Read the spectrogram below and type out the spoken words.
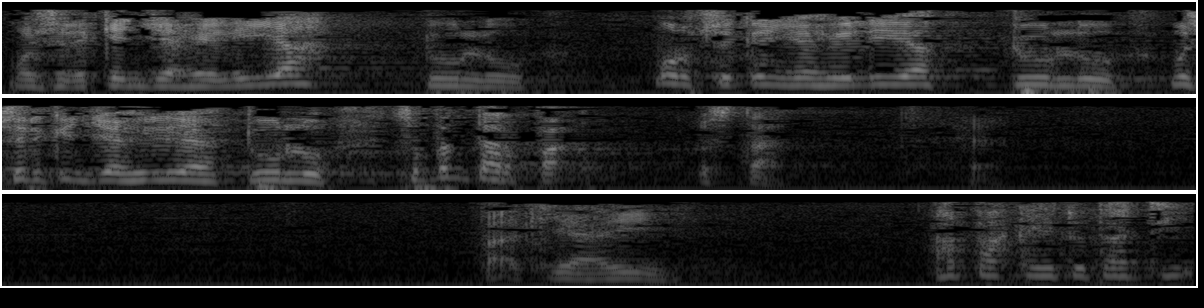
Musyrikin jahiliyah dulu Musyrikin jahiliyah dulu. Musyrikin jahiliyah dulu. Sebentar Pak Ustaz. Pak Kiai. Apakah itu tadi?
